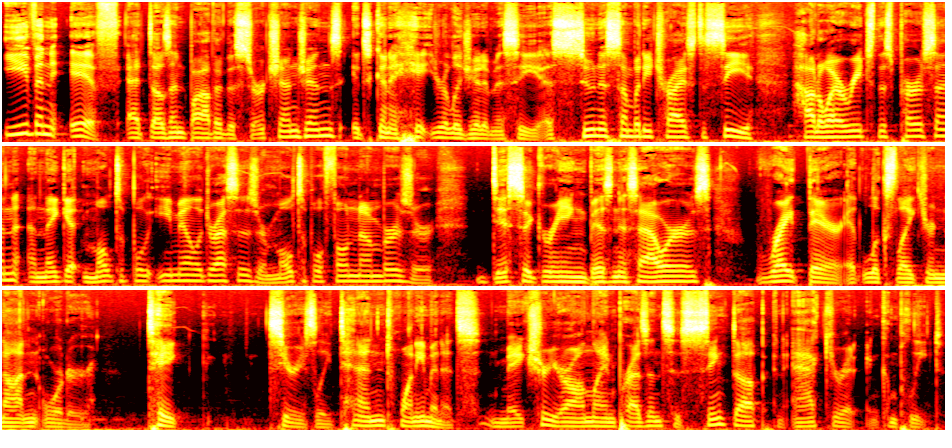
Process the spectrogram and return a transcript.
even if it doesn't bother the search engines, it's going to hit your legitimacy. As soon as somebody tries to see, how do I reach this person? And they get multiple email addresses or multiple phone numbers or disagreeing business hours, right there, it looks like you're not in order. Take seriously 10, 20 minutes. Make sure your online presence is synced up and accurate and complete.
